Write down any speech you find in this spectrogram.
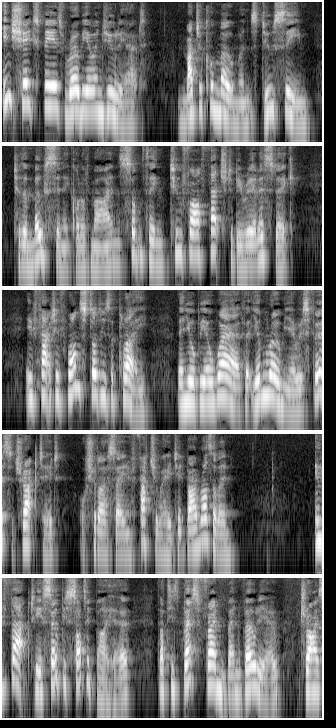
In Shakespeare's Romeo and Juliet, magical moments do seem, to the most cynical of minds, something too far fetched to be realistic. In fact, if one studies the play, then you'll be aware that young Romeo is first attracted, or should I say infatuated, by Rosalind. In fact, he is so besotted by her that his best friend Benvolio tries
